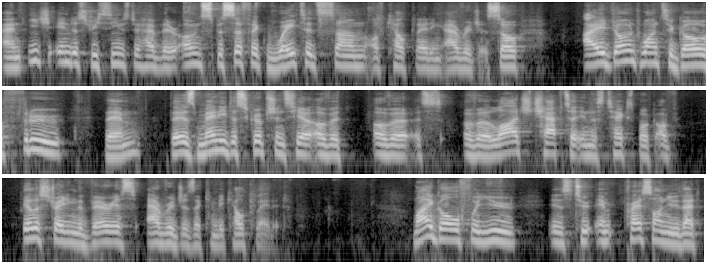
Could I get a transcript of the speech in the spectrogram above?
And each industry seems to have their own specific weighted sum of calculating averages. So I don't want to go through them. There's many descriptions here over, over, a, over a large chapter in this textbook of illustrating the various averages that can be calculated. My goal for you is to impress on you that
